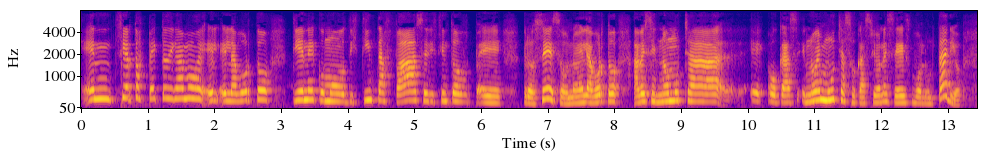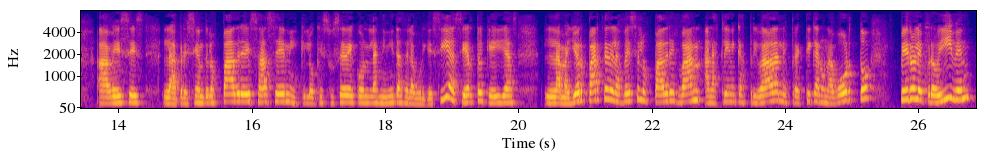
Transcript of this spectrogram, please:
en cierto aspecto, digamos, el, aborto tiene como distintas fases, distintos eh, procesos, ¿no? El aborto a veces no mucha, eh, no en muchas ocasiones es voluntario. A veces la presión de los padres hacen y lo que sucede con las niñitas de la burguesía, ¿cierto? Que ellas, la mayor parte de las veces los padres van a las clínicas privadas, les practican un aborto, pero le prohíben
